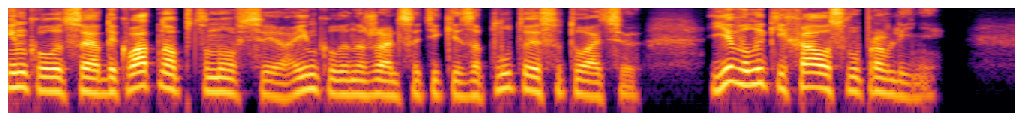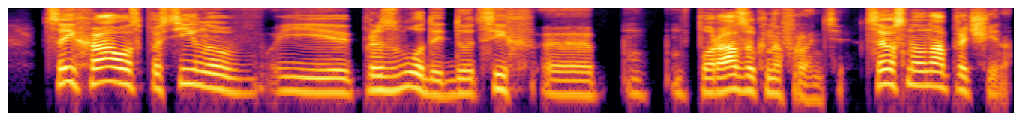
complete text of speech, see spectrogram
Інколи це адекватна обстановці, а інколи, на жаль, це тільки заплутує ситуацію є великий хаос в управлінні. Цей хаос постійно і призводить до цих е, поразок на фронті. Це основна причина.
